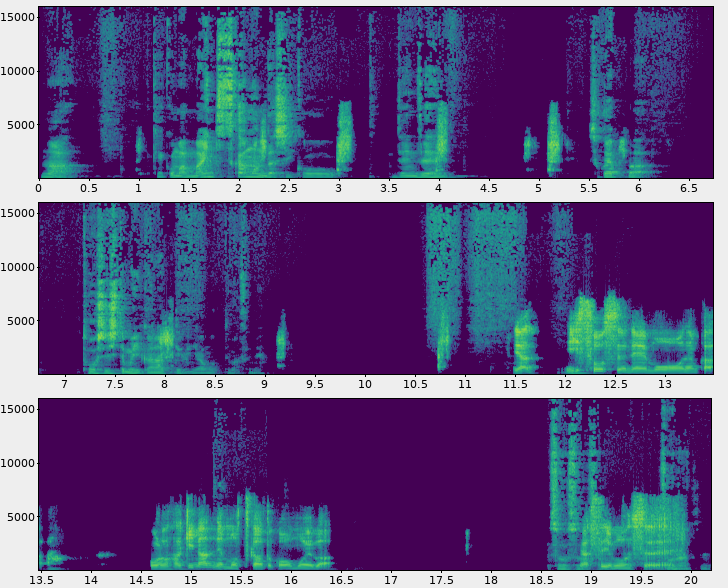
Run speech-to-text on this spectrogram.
まあ、結構まあ毎日使うもんだし、こう、全然、そこやっぱ、投資してもいいかなっていうふうには思ってますね。いや、いいそうっすよね。もうなんか、この先何年も使うとか思えば、そうそうそう。安いもんっすよね。そうなんですね。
